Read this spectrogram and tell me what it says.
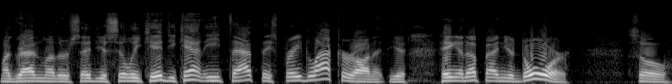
my grandmother said, you silly kid, you can't eat that. They sprayed lacquer on it. You hang it up on your door. So,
